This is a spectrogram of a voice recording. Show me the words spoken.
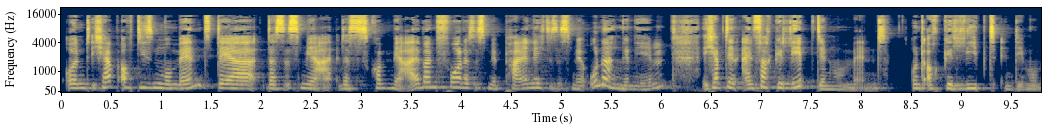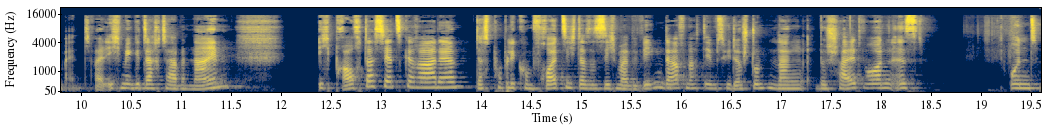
Und ich habe auch diesen Moment, der, das ist mir, das kommt mir albern vor, das ist mir peinlich, das ist mir unangenehm. Ich habe den einfach gelebt, den Moment und auch geliebt in dem Moment, weil ich mir gedacht habe, nein, ich brauche das jetzt gerade. Das Publikum freut sich, dass es sich mal bewegen darf, nachdem es wieder stundenlang beschallt worden ist. Und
